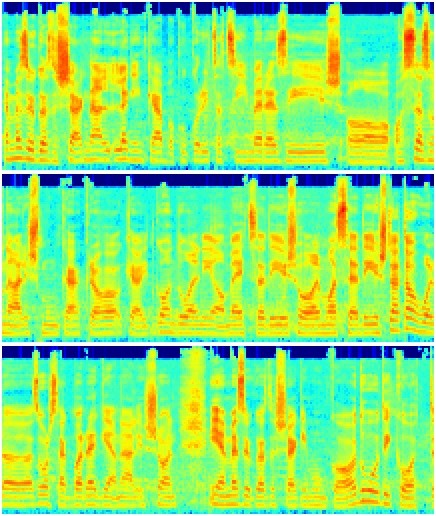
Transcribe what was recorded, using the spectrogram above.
A mezőgazdaságnál leginkább a kukorica címerezés, a, a szezonális munkákra kell itt gondolni, a megyszedés, a almaszedés, tehát ahol az országban regionálisan ilyen mezőgazdasági munka adódik, ott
